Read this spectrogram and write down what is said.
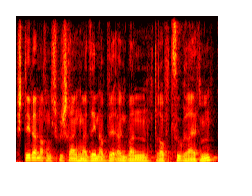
steht er noch im Schuhschrank. Mal sehen, ob wir irgendwann drauf zugreifen.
